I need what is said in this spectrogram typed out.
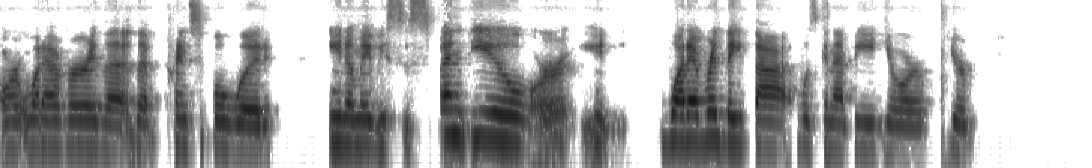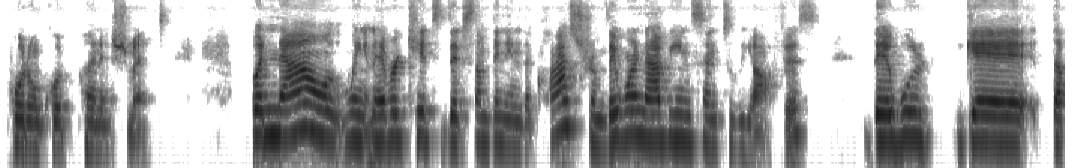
or whatever, the, the principal would, you know, maybe suspend you or you, whatever they thought was going to be your, your quote unquote punishment. But now whenever kids did something in the classroom they were not being sent to the office. They would get the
